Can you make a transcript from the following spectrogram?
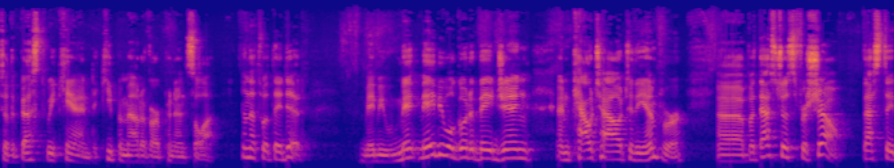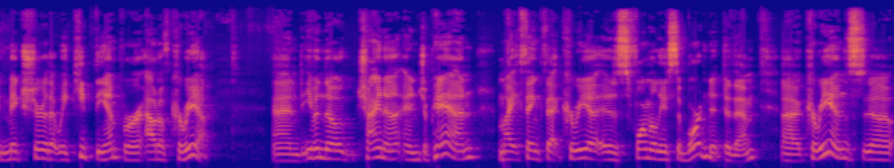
to the best we can to keep them out of our peninsula, and that's what they did. Maybe maybe we'll go to Beijing and kowtow to the emperor, uh, but that's just for show. That's to make sure that we keep the emperor out of Korea. And even though China and Japan might think that Korea is formally subordinate to them, uh, Koreans uh,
